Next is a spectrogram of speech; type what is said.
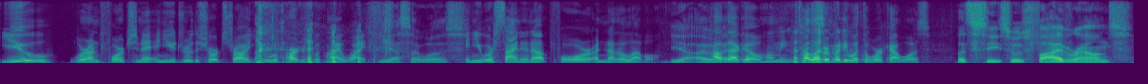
You were unfortunate and you drew the short straw. You were partners with my wife. Yes, I was. And you were signing up for another level. Yeah. I, How'd I- that go, homie? Tell everybody what the workout was. Let's see. So it was five rounds,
